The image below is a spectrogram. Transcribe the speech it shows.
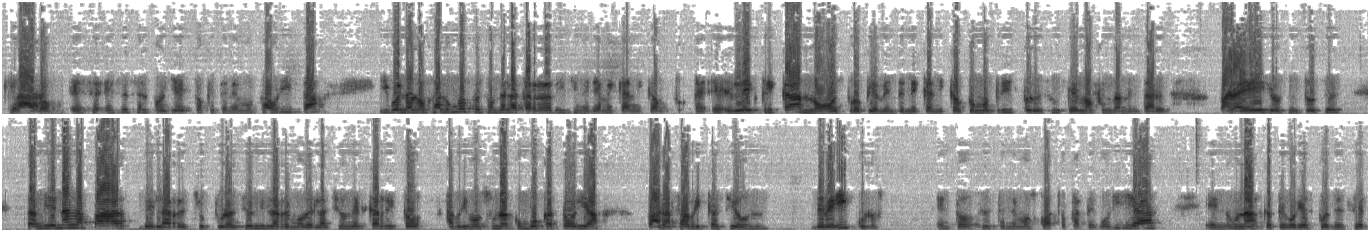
Claro, ese, ese es el proyecto que tenemos ahorita. Y bueno, los alumnos pues son de la carrera de Ingeniería Mecánica eh, eh, Eléctrica, no es propiamente mecánica automotriz, pero es un tema fundamental para ellos. Entonces, también a la par de la reestructuración y la remodelación del carrito, abrimos una convocatoria para fabricación de vehículos. Entonces tenemos cuatro categorías, en unas categorías pueden ser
